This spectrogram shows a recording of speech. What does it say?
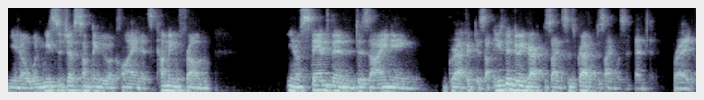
you know when we suggest something to a client, it's coming from you know Stan's been designing graphic design. He's been doing graphic design since graphic design was invented, right?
